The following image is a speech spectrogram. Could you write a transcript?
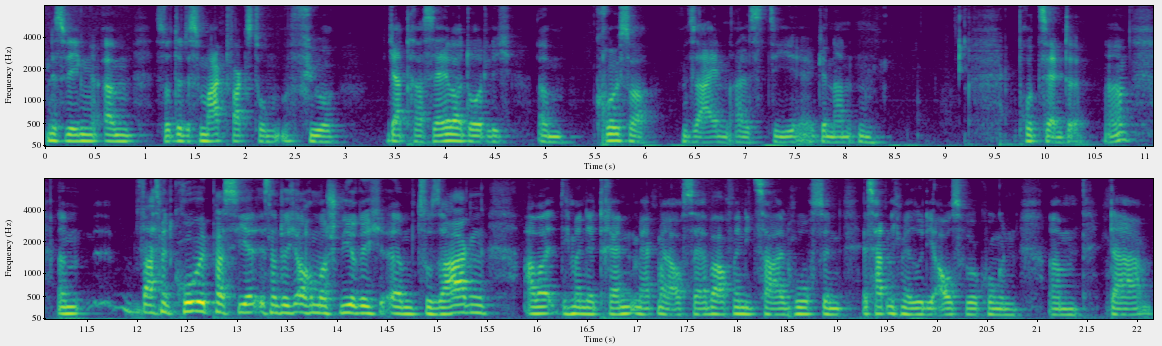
Deswegen ähm, sollte das Marktwachstum für Yatra selber deutlich ähm, größer sein als die genannten Prozente. Ja. Ähm, was mit Covid passiert, ist natürlich auch immer schwierig ähm, zu sagen, aber ich meine, der Trend merkt man ja auch selber, auch wenn die Zahlen hoch sind, es hat nicht mehr so die Auswirkungen, ähm, da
